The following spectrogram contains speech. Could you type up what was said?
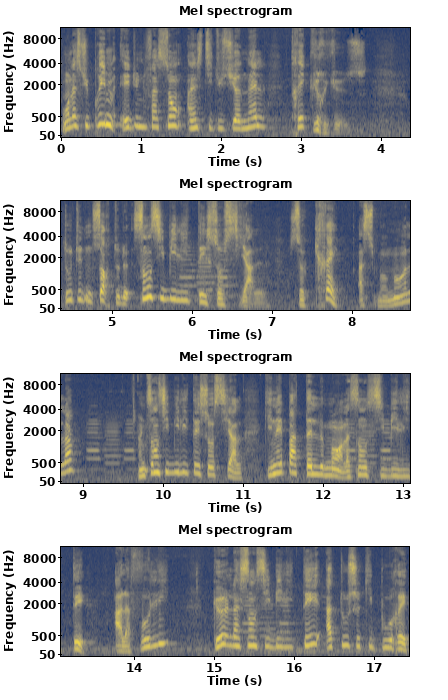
On la supprime et d'une façon institutionnelle très curieuse. Toute une sorte de sensibilité sociale se crée à ce moment-là, une sensibilité sociale qui n'est pas tellement la sensibilité à la folie, que la sensibilité à tout ce qui pourrait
